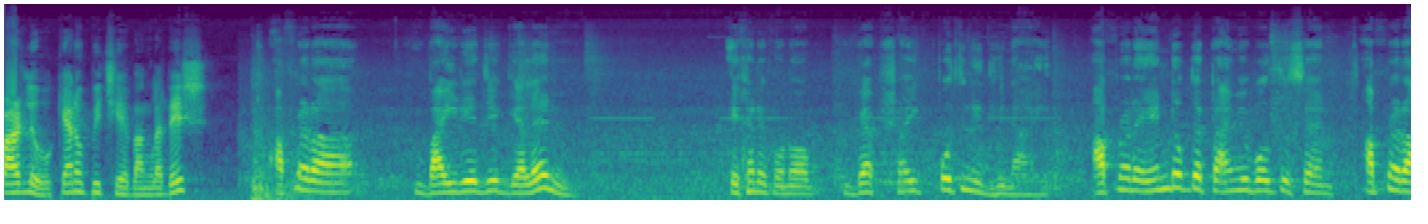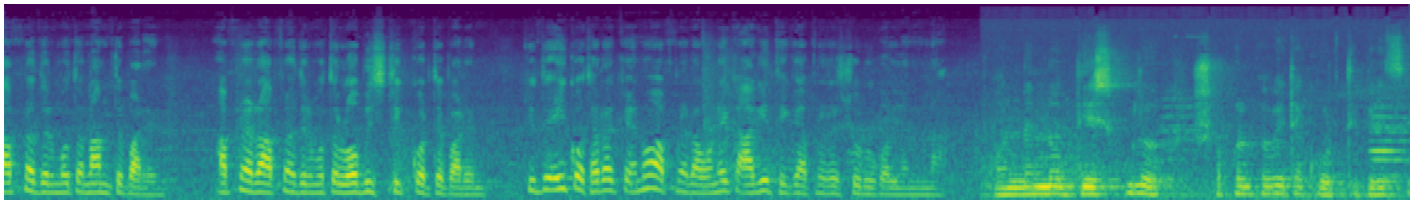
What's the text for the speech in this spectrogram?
পারলেও কেন পিছিয়ে বাংলাদেশ? আপনারা বাইরে যে গেলেন এখানে কোনো ব্যবসায়িক প্রতিনিধি নাই। আপনারা এন্ড অফ দ্য টাইমে বলতেছেন আপনারা আপনাদের মতো নামতে পারেন আপনারা আপনাদের মতো লবিস্টিক করতে পারেন। কিন্তু এই কথাটা কেন আপনারা অনেক আগে থেকে আপনারা শুরু করলেন না? অন্যান্য দেশগুলো সফলভাবে এটা করতে পেরেছে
